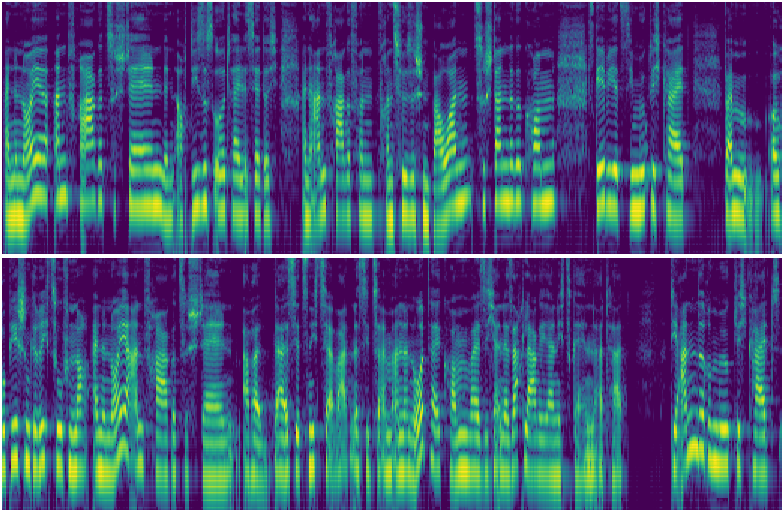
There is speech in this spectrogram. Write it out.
eine neue Anfrage zu stellen, denn auch dieses Urteil ist ja durch eine Anfrage von französischen Bauern zustande gekommen. Es gäbe jetzt die Möglichkeit, beim Europäischen Gerichtshof noch eine neue Anfrage zu stellen. Aber da ist jetzt nicht zu erwarten, dass sie zu einem anderen Urteil kommen, weil sich an der Sachlage ja nichts geändert hat. Die andere Möglichkeit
